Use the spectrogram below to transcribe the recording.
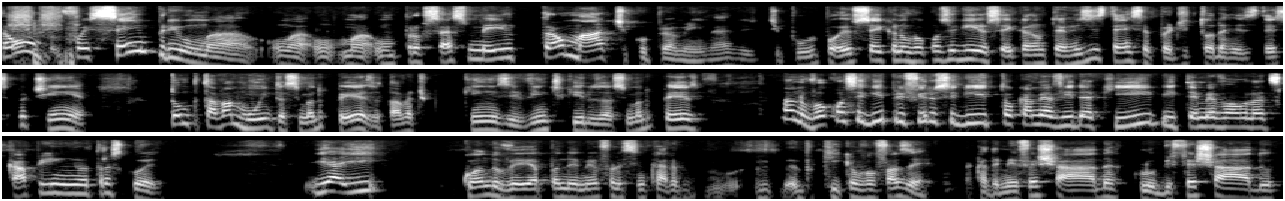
Então, foi sempre uma, uma, uma, um processo meio traumático para mim, né? De, tipo, pô, eu sei que eu não vou conseguir, eu sei que eu não tenho resistência, eu perdi toda a resistência que eu tinha. Então, tava muito acima do peso, tava tipo 15, 20 quilos acima do peso. Mas não vou conseguir, prefiro seguir, tocar minha vida aqui e ter minha válvula de escape em outras coisas. E aí, quando veio a pandemia, eu falei assim, cara, o que, que eu vou fazer? Academia fechada, clube fechado,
